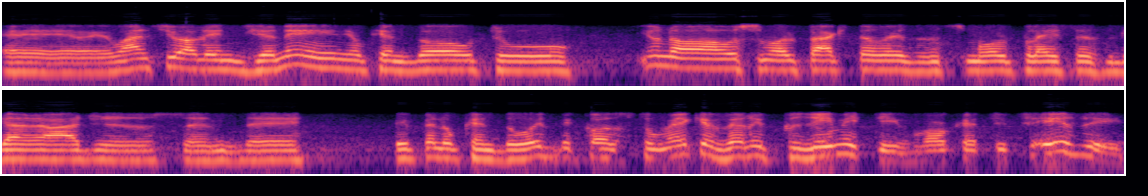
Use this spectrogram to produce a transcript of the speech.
Uh, once you are in Jenin, you can go to, you know, small factories and small places, garages, and uh, people who can do it. Because to make a very primitive rocket, it's easy.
